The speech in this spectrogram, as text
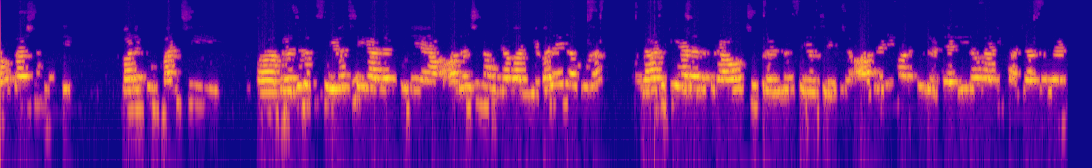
అవకాశం ఉంది. మనకు మంచి ప్రజలకు సేవ చేయాలనుకునే ఆలోచన ఉన్న వారు ఎవరైనా కూడా రాజకీయాలకు రావచ్చు ప్రజలకు సేవ చేయొచ్చు. ఆల్రెడీ మనకు ఢిల్లీలో కానీ పంజాబ్లో కానీ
